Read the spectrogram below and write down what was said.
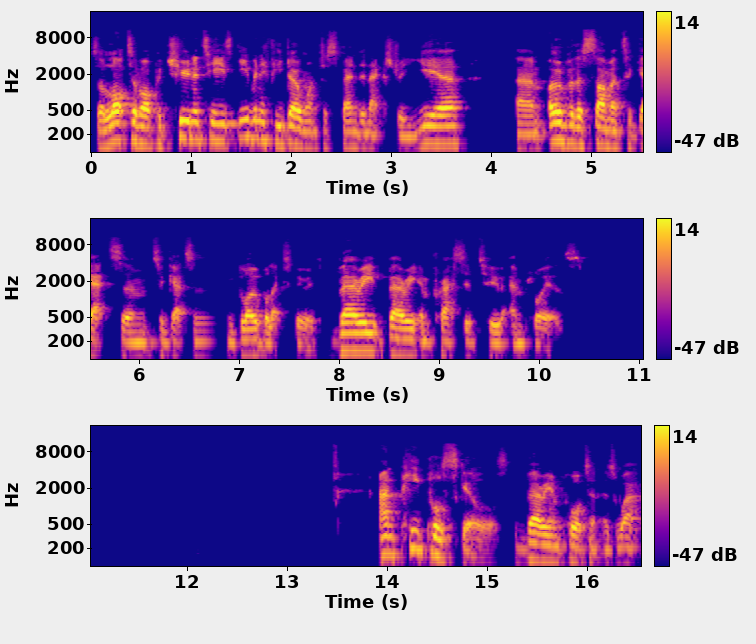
So lots of opportunities, even if you don't want to spend an extra year. um, over the summer to get some to get some global experience. Very very impressive to employers. And people skills, very important as well.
